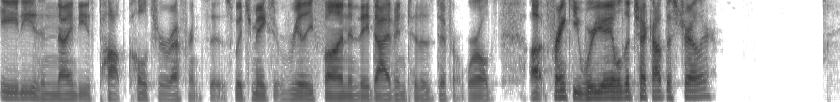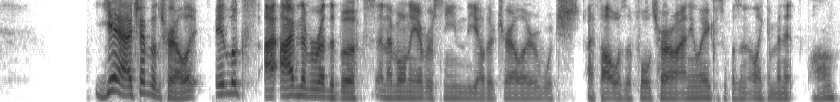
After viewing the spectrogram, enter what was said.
80s and 90s pop culture references, which makes it really fun and they dive into those different worlds. Uh, Frankie, were you able to check out this trailer? Yeah, I checked the trailer. It looks. I, I've never read the books, and I've only ever seen the other trailer, which I thought was a full trailer anyway, because it wasn't like a minute long.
